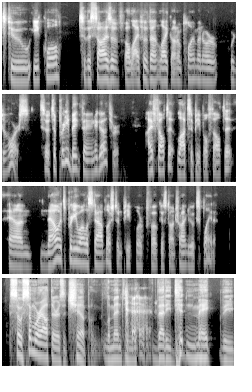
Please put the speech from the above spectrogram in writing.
to equal to the size of a life event like unemployment or, or divorce. So it's a pretty big thing to go through. I felt it, lots of people felt it, and now it's pretty well established, and people are focused on trying to explain it. So, somewhere out there is a chimp lamenting that he didn't make the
